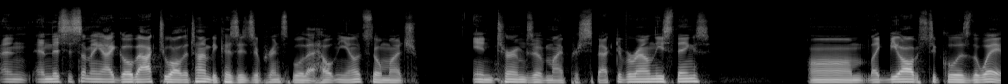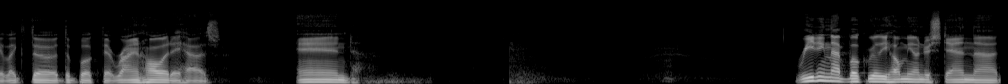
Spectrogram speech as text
and and this is something I go back to all the time because it's a principle that helped me out so much in terms of my perspective around these things. Um, like the obstacle is the way, like the the book that Ryan Holiday has, and reading that book really helped me understand that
